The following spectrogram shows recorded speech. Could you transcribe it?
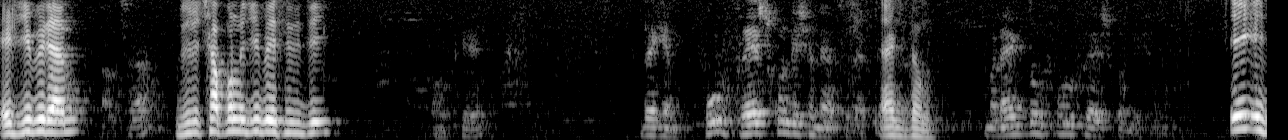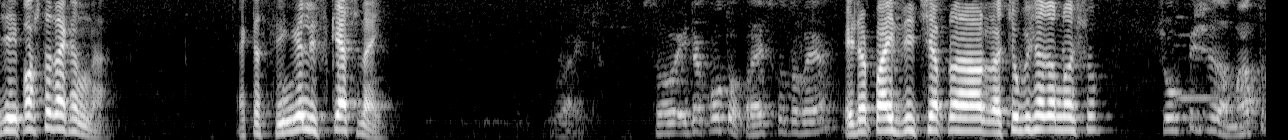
eight GB RAM আচ্ছা। দুশো ছাপ্পান্ন জিবি এসএসডি ওকে দেখেন ফুল ফ্রেশ কন্ডিশনে আছে। একদম। মানে একদম ফুল ফ্রেশ কন্ডিশনে এই এই যে এই পাশটা দেখেন না একটা সিঙ্গেল স্কেচ নাই। সো এটা কত? প্রাইস কত ভাইয়া? এটার প্রাইস দিচ্ছি আপনার চব্বিশ হাজার নয়শো। চব্বিশ হাজার মাত্র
